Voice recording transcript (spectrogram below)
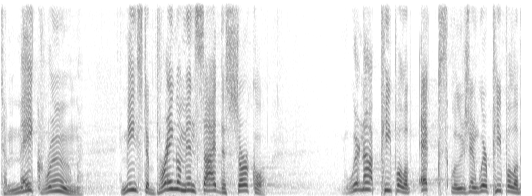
to make room. It means to bring them inside the circle. We're not people of exclusion, we're people of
